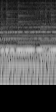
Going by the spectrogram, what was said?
Música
